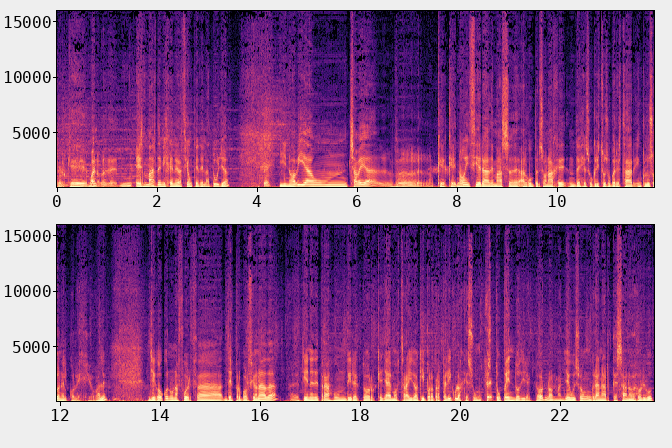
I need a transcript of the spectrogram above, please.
porque, bueno, eh, es más de mi generación que de la tuya, y no había un Chavea eh, que, que no hiciera además algún personaje de Jesucristo Superstar, incluso en el colegio, ¿vale? Llegó con una fuerza desproporcionada, tiene detrás un director que ya hemos traído aquí por otras películas, que es un estupendo director, Norman Jewison, un gran artesano de Hollywood,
